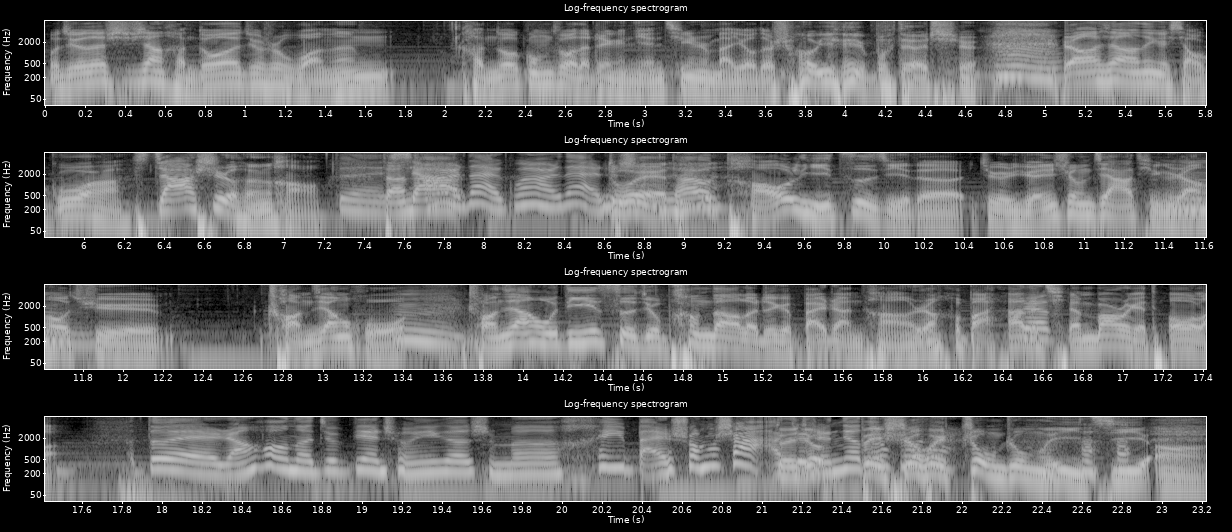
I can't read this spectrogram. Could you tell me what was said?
我觉得是像很多就是我们很多工作的这个年轻人吧，有的时候郁郁不得志。嗯，然后像那个小郭啊，家世很好，对，但他侠二代、官二代，对他要逃离自己的这个原生家庭，然后去闯江湖。嗯闯江湖第一次就碰到了这个白展堂，然后把他的钱包给偷了，对，然后呢就变成一个什么黑白双煞，对，就人家都就被社会重重的一击 啊。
